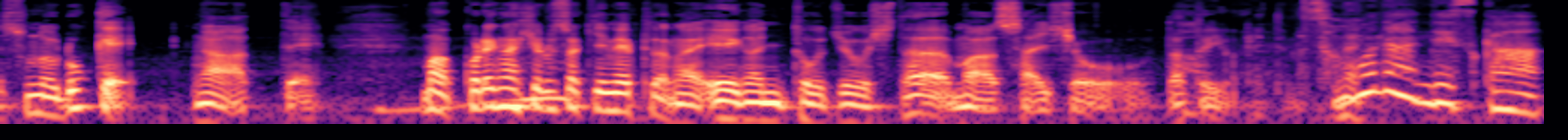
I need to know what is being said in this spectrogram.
ー、そのロケがあって、まあ、これが弘前ネプタが映画に登場した、まあ、最初だと言われてますね。そうなんですか。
